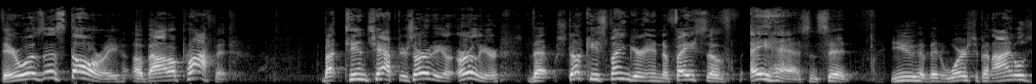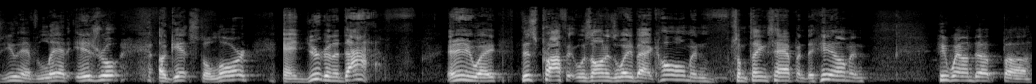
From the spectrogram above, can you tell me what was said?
There was a story about a prophet about 10 chapters earlier, earlier that stuck his finger in the face of Ahaz and said, You have been worshiping idols. You have led Israel against the Lord, and you're going to die. And anyway, this prophet was on his way back home, and some things happened to him, and he wound up uh,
